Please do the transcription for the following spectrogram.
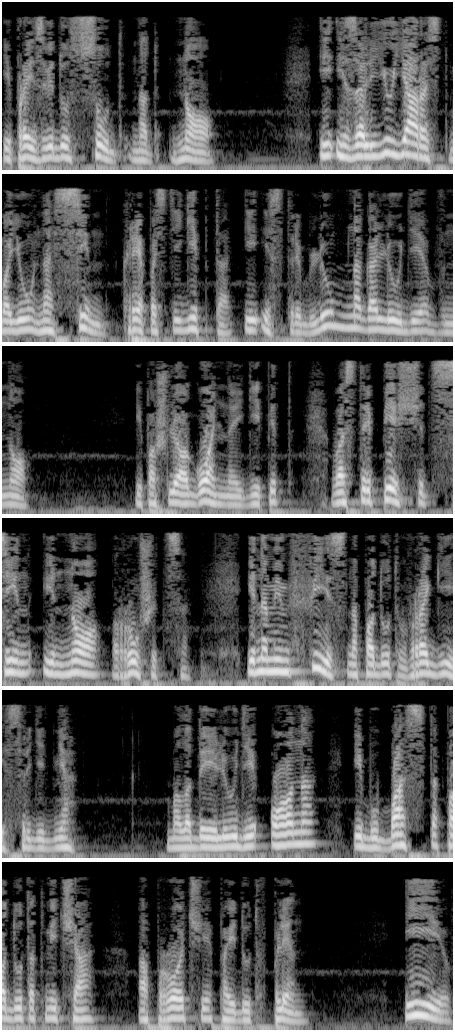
и произведу суд над Но, и изолью ярость мою на Син, крепость Египта, и истреблю многолюдие в Но. И пошлю огонь на Египет, вострепещет Син, и Но рушится, и на Мемфис нападут враги среди дня. Молодые люди Она и Бубаста падут от меча, а прочие пойдут в плен. И в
